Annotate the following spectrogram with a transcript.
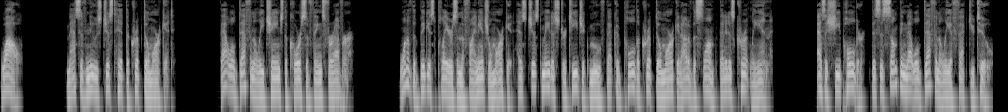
Wow! Massive news just hit the crypto market. That will definitely change the course of things forever. One of the biggest players in the financial market has just made a strategic move that could pull the crypto market out of the slump that it is currently in. As a SHIB holder, this is something that will definitely affect you too.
